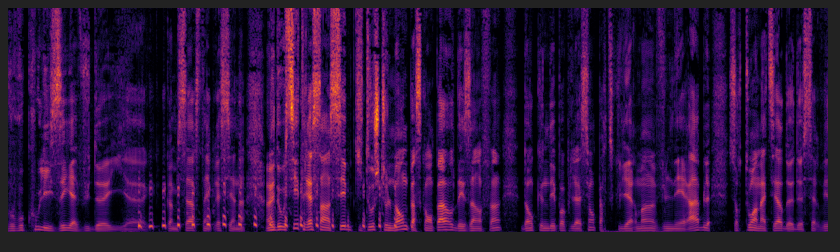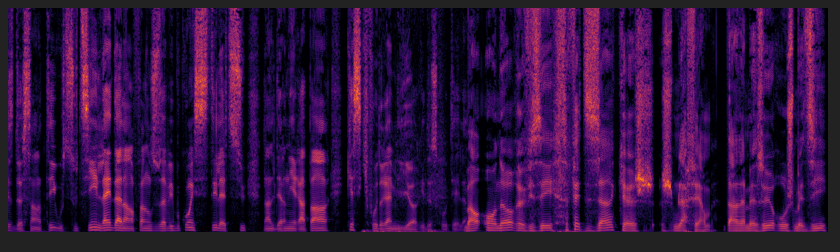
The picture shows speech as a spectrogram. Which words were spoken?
Vous vous coulisez à vue d'œil, euh, commissaire, c'est impressionnant. Un dossier très sensible qui touche tout le monde parce qu'on parle des enfants, donc une des populations particulièrement vulnérables, surtout en matière de, de services de santé ou de soutien, l'aide à l'enfance. Vous avez beaucoup insisté là-dessus dans le dernier rapport. Qu'est-ce qu'il faudrait améliorer de ce côté-là? Bon, on a revisé. Ça fait dix ans que je, je me la ferme, dans la mesure où je me dis,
